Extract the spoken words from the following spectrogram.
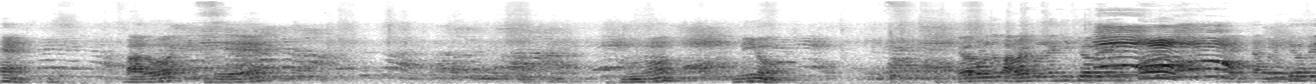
হ্যাঁ। বারো এর এবার বলো তো বারো গুণে কি কি হবে? তারপরে কি হবে?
